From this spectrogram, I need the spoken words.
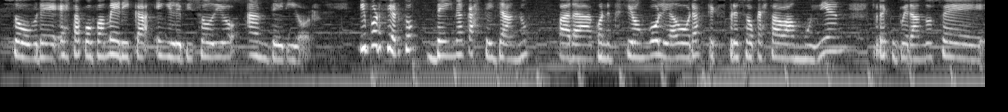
sobre esta Copa América en el episodio anterior. Y por cierto, Deina Castellano para Conexión Goleadora expresó que estaba muy bien, recuperándose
